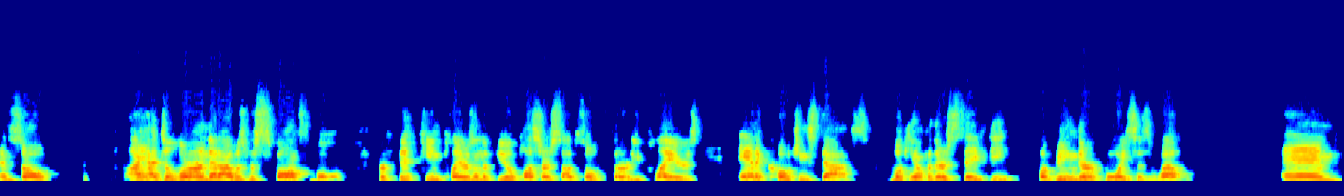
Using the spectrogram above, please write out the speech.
And so I had to learn that I was responsible for 15 players on the field plus our subs, so 30 players and a coaching staffs looking out for their safety, but being their voice as well. And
